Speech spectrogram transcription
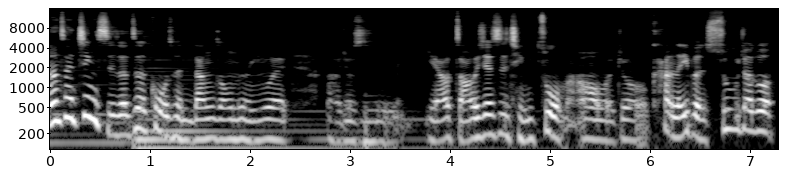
那在进食的这个过程当中呢，因为呃，就是也要找一些事情做嘛，然后我就看了一本书，叫做《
